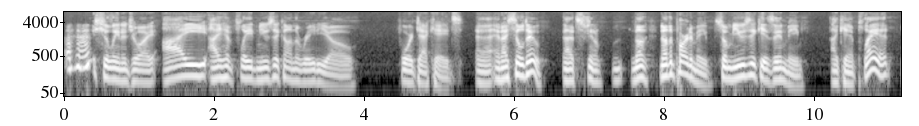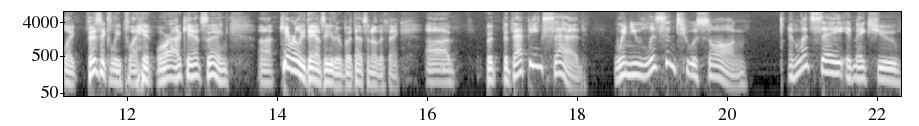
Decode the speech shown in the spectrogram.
hmm Shalina Joy, I I have played music on the radio for decades, uh, and I still do. That's you know no, another part of me. So music is in me. I can't play it, like physically play it, or I can't sing. Uh, can't really dance either, but that's another thing. Uh, but but that being said, when you listen to a song, and let's say it makes you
